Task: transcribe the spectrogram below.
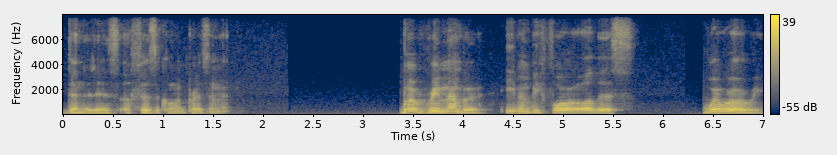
than it is a physical imprisonment. But remember, even before all this, where were we?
